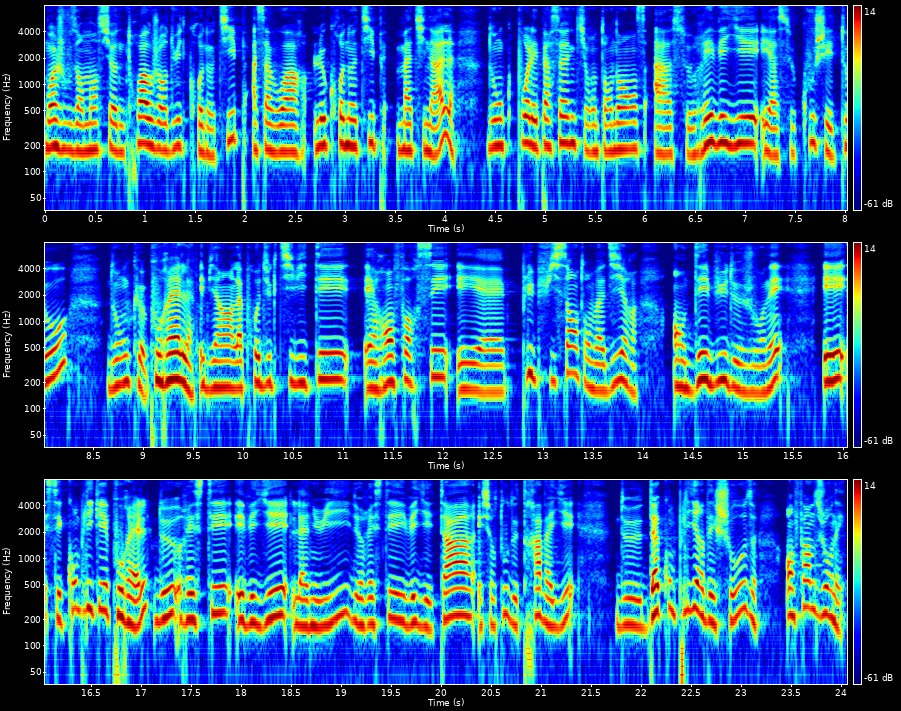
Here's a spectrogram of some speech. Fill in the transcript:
Moi, je vous en mentionne trois aujourd'hui de chronotypes, à savoir le chronotype matinal, donc pour les personnes qui ont tendance à se réveiller et à se coucher tôt. Donc pour elles, eh bien, la productivité est renforcée et est plus puissante, on va dire, en début de journée et c'est compliqué pour elle de rester éveillée la nuit, de rester éveillée tard et surtout de travailler, de d'accomplir des choses en fin de journée.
